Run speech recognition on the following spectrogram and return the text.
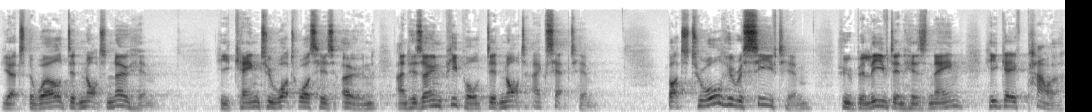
yet the world did not know him. He came to what was his own, and his own people did not accept him. But to all who received him, who believed in his name, he gave power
